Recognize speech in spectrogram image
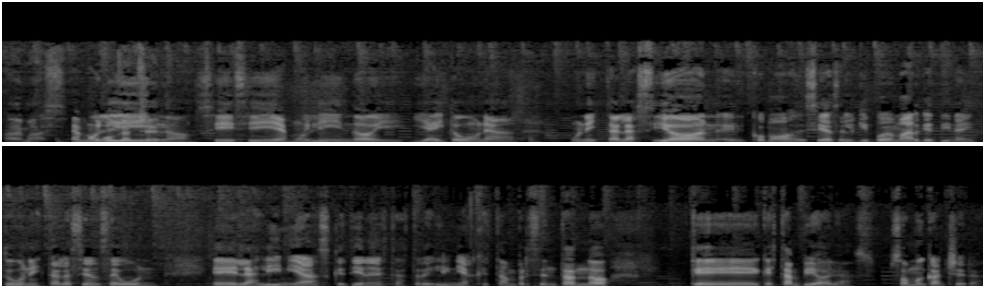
además. Es muy, canchera. lindo, sí, sí, es muy lindo y, y hay toda una, una instalación, eh, como vos decías, el equipo de marketing, hay toda una instalación según eh, las líneas que tienen estas tres líneas que están presentando, que, que están piolas, son muy cancheras.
